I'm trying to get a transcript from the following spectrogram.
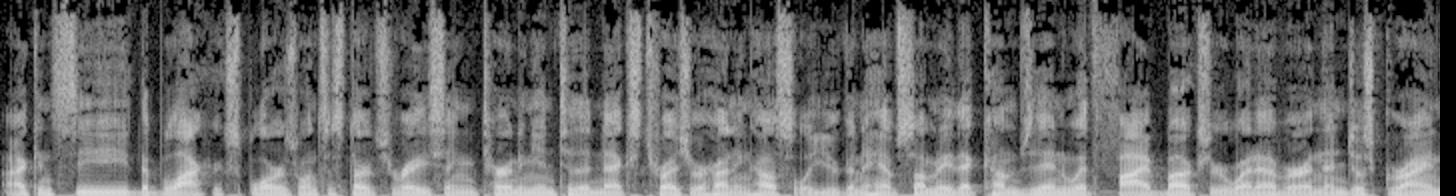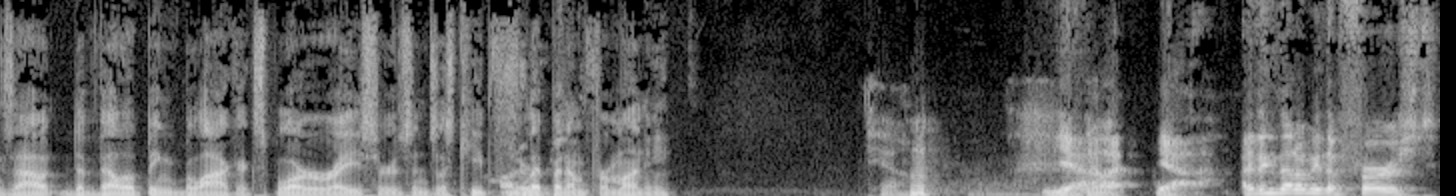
I can see the block explorers once it starts racing turning into the next treasure hunting hustle. You're going to have somebody that comes in with five bucks or whatever, and then just grinds out developing block explorer racers and just keep flipping them for money. Yeah. Yeah, know I- yeah. I think that'll be the first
